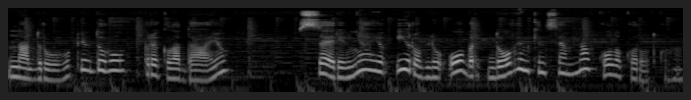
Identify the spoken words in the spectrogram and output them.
на другу півдугу, прикладаю, все рівняю і роблю оберт довгим кінцем навколо короткого.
